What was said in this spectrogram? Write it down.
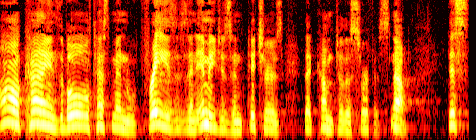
all kinds of Old Testament phrases and images and pictures that come to the surface. Now, this,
